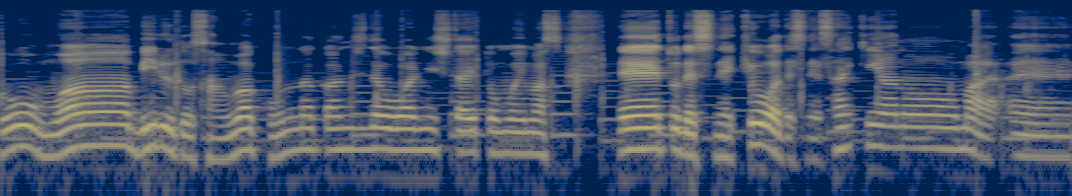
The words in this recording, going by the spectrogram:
今日はビルドさんはこんな感じで終わりにしたいと思います。えっ、ー、とですね、今日はですね、最近あの、まあ、え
